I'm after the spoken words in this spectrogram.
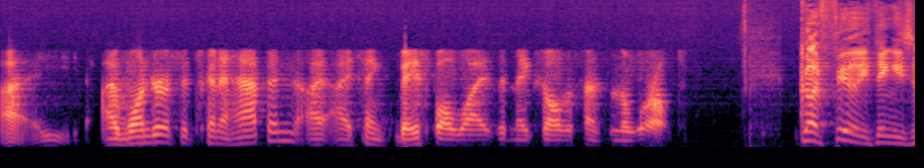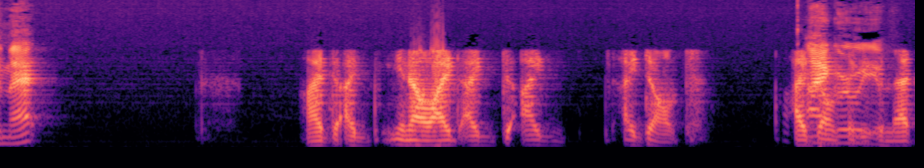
uh, I wonder if it's going to happen. I, I think baseball wise, it makes all the sense in the world. Gut feel, you think he's a Met? I, I you know, I, I, I, I don't. I I don't agree think he's Met.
